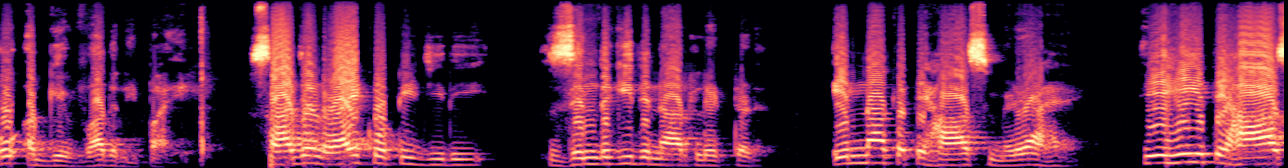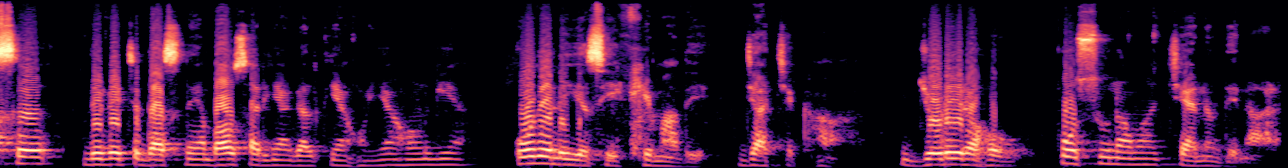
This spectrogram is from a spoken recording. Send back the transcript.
ਉਹ ਅੱਗੇ ਵਧ ਨਹੀਂ ਪਾਏ। ਸਾਜਨ ਰਾਏਕੋਟੀ ਜੀ ਦੀ ਜ਼ਿੰਦਗੀ ਦੇ ਨਾਲ ਰਿਲੇਟਡ ਇੰਨਾ ਕੁ ਇਤਿਹਾਸ ਮਿਲਿਆ ਹੈ। ਇਹੀ ਇਤਿਹਾਸ ਦੇ ਵਿੱਚ ਦੱਸਦੇ ਆ ਬਹੁਤ ਸਾਰੀਆਂ ਗਲਤੀਆਂ ਹੋਈਆਂ ਹੋਣਗੀਆਂ। ਉਹਦੇ ਲਈ ਅਸੀਂ ਖਿਮਾ ਦੇ ਜਾਚਕ ਹਾਂ। ਜੁੜੇ ਰਹੋ ਪੋਸੂਨਾਮਾ ਚੈਨਲ ਦੇ ਨਾਲ।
